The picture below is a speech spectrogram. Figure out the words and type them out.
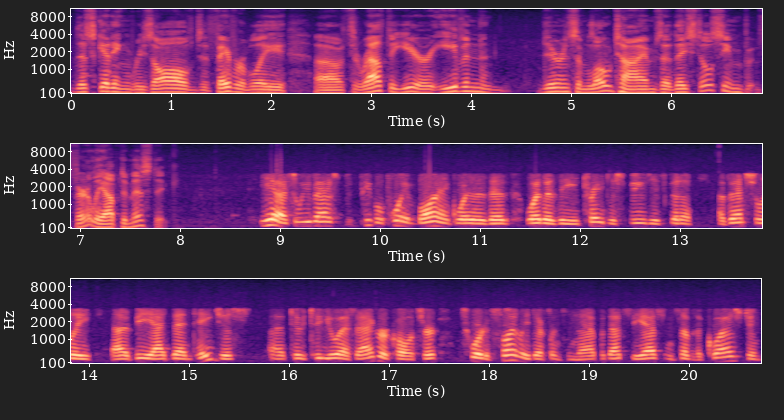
this getting resolved favorably uh, throughout the year, even during some low times. That they still seem fairly optimistic. Yeah, so we've asked people point blank whether the whether the trade dispute is going to eventually uh, be advantageous uh, to, to U.S. agriculture. It's worded slightly different than that, but that's the essence of the question.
